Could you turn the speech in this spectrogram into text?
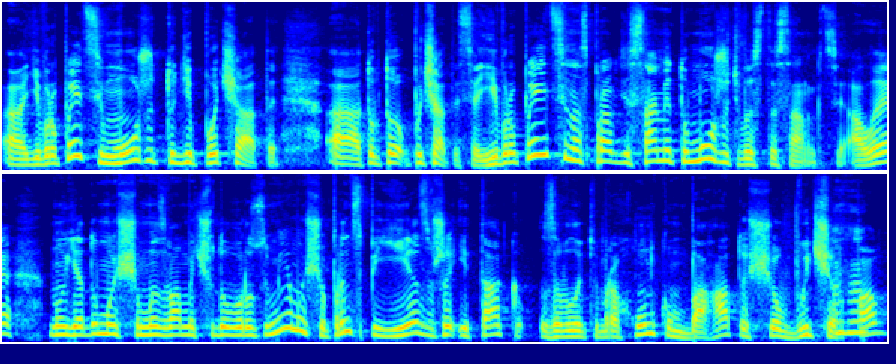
е, європейці можуть тоді почати. А, тобто початися. Європейці насправді самі то можуть вести санкції, але ну я думаю, що ми з вами чудово розуміємо, що в принципі ЄС вже і так за великим рахунком багато що вичерпав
